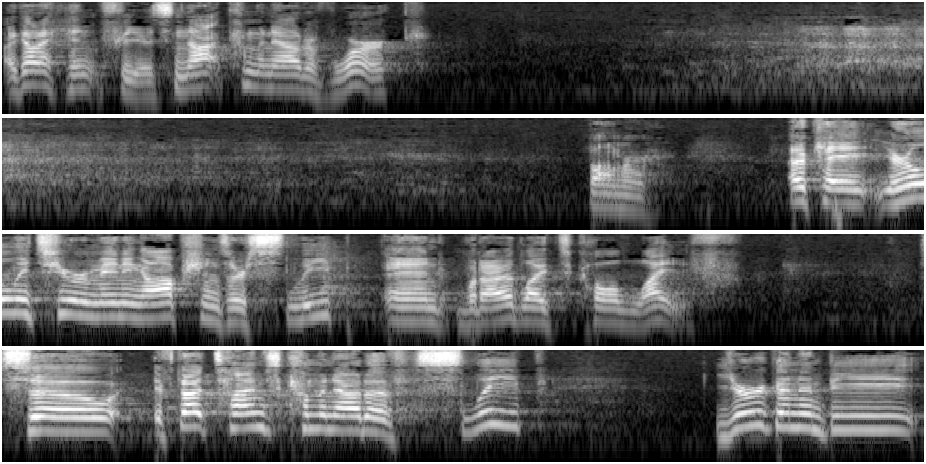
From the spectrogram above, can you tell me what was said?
I got a hint for you. It's not coming out of work. Bummer. Okay, your only two remaining options are sleep and what I would like to call life. So if that time's coming out of sleep, you're going to be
